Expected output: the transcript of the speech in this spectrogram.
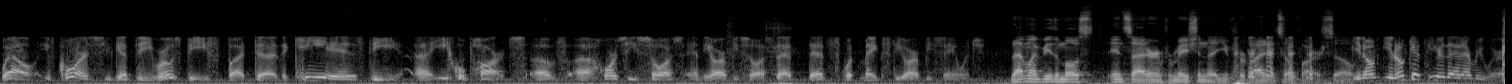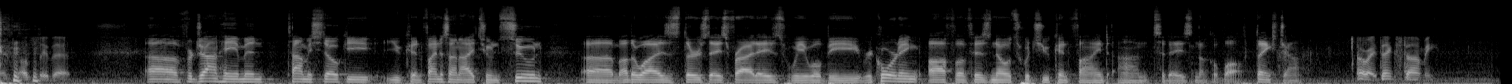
Well, of course, you get the roast beef, but uh, the key is the uh, equal parts of uh, horsey sauce and the Arby sauce. That that's what makes the Arby sandwich. That might be the most insider information that you've provided so far. So you don't you don't get to hear that everywhere. I'll say that. Uh, for Jon Heyman, Tommy Stokke, you can find us on iTunes soon. Um, otherwise, Thursdays, Fridays, we will be recording off of his notes, which you can find on today's Knuckleball. Thanks, Jon. All right. Thanks, Tommy.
